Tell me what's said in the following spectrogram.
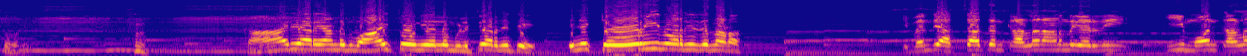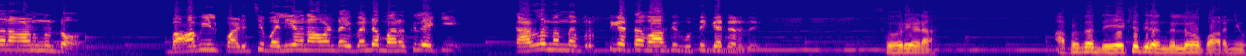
സോറി കാര്യം അറിയാണ്ട് ഇത് വായി തോന്നിയെല്ലാം വിളിച്ചു പറഞ്ഞിട്ട് പിന്നെ ചോറി എന്ന് പറഞ്ഞിട്ട് നട ഇവന്റെ അച്ചാച്ചൻ കള്ളനാണെന്ന് കരുതി ഈ മോൻ കള്ളനാണെന്നുണ്ടോ? ഭാവിയിൽ പഠിച്ച് വലിയവനാവേണ്ട ഇവന്റെ മനസ്സിലേക്ക് കള്ളൻ എന്ന വൃത്തികെട്ട വാക്ക് കുത്തിക്കറ്റരുത്. സോറിയടാ അപ്പോഴത്തെ ദേഷ്യത്തിൽ എന്തെല്ലോ പറഞ്ഞു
